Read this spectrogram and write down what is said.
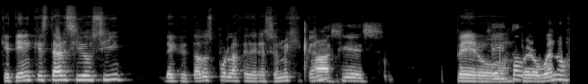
que tienen que estar sí o sí decretados por la Federación Mexicana. Así es. Pero, pero bueno,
